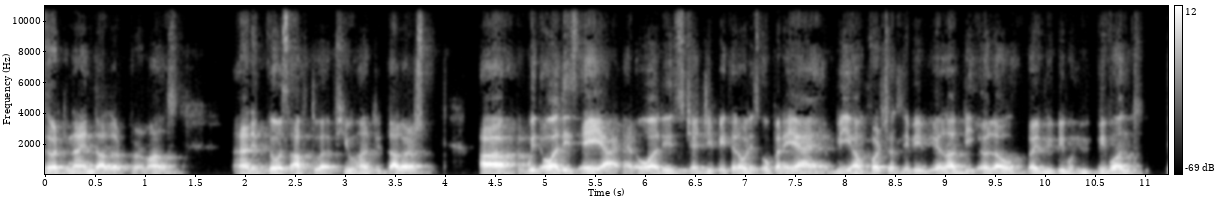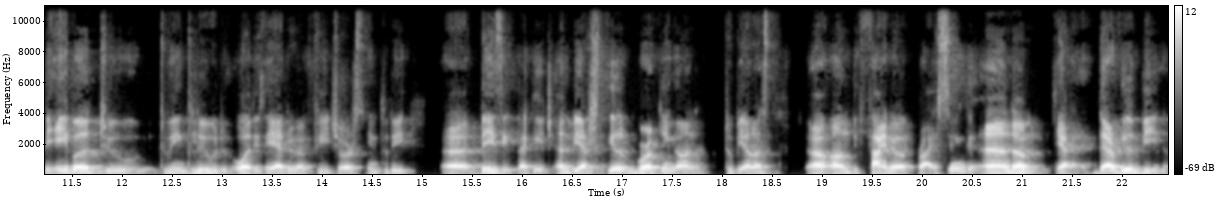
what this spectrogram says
thirty nine dollar per month, and it goes up to a few hundred dollars. Uh, with all this AI and all this ChatGPT and all this open AI, we unfortunately we will not be allowed, we, we, we won't be able to to include all these AI driven features into the uh, basic package, and we are still working on, to be honest, uh, on the final pricing. And um, yeah, there will be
